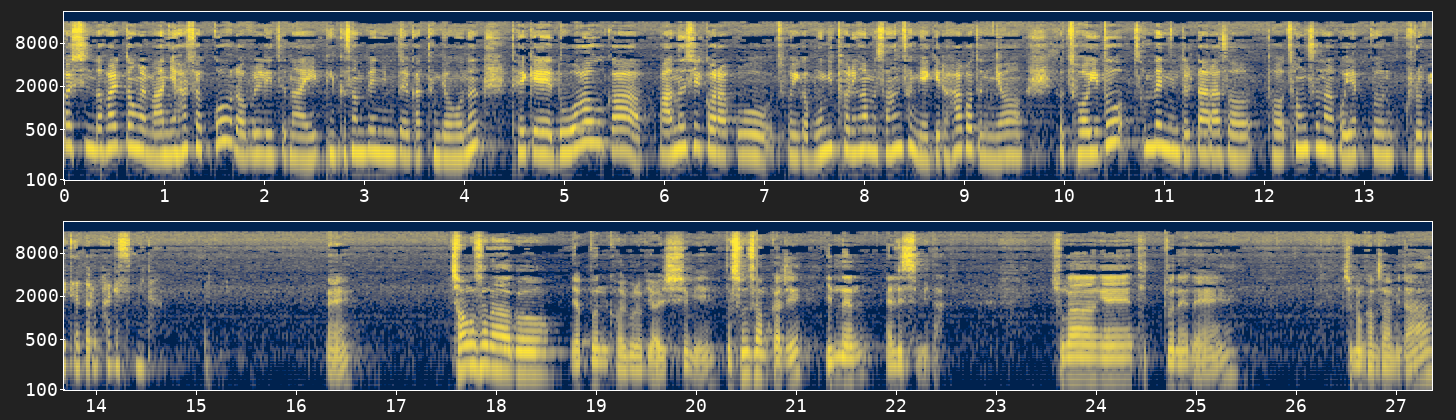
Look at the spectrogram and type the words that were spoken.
훨씬 더 활동을 많이 하셨고 러블리즈나 에이핑크 선배님들 같은 경우는 되게 노하우가 많으실 거라고 저희가 모니터링하면서 항상 얘기를 하거든요. 그래서 저희도 선배님들 따라서 더 청순하고 예쁜 그룹이 되도록 하겠습니다. 네. 청순하고 예쁜 걸그룹 열심히 또 순수함까지 있는 앨리스입니다. 중앙의 뒷분에 네. 질문 감사합니다.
